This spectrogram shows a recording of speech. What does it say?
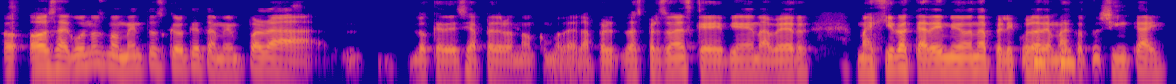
o, sea, algunos momentos creo que también para lo que decía Pedro, ¿no? Como de las personas que vienen a ver My Hero Academia, una película de Makoto Shinkai.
